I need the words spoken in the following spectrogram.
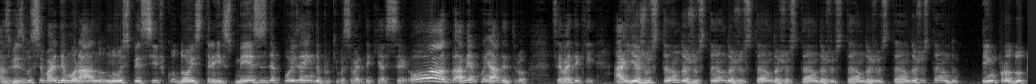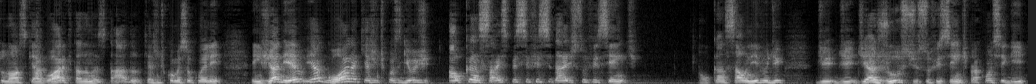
às vezes você vai demorar no, no específico dois, três meses depois ainda, porque você vai ter que acertar. Oh, a minha cunhada entrou. Você vai ter que ir ajustando, ajustando, ajustando, ajustando, ajustando, ajustando, ajustando. Tem um produto nosso que é agora que está dando resultado, que a gente começou com ele em janeiro e agora que a gente conseguiu alcançar a especificidade suficiente, alcançar o nível de de, de, de ajuste suficiente para conseguir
